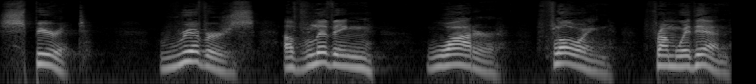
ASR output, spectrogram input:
Spirit, rivers of living water flowing from within.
